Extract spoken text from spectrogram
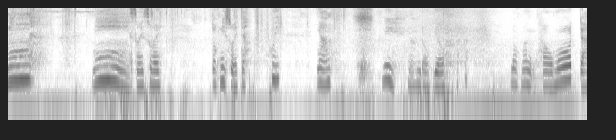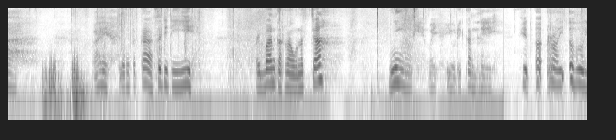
หนึงนี่สวยสวยๆดอกนี่สวยจ้ะหุยงาม นี่งามดอกเดียว นอกนั้นเทาหมดจ้ะไปลงตะกร้าซะดีๆ ไปบ้านกับเรานะจ๊ะ นี่ไปอยู่ด้วยกันเลย เห็ดอะไรเอ่ย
